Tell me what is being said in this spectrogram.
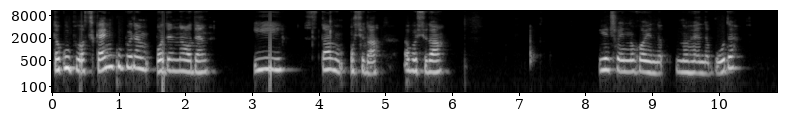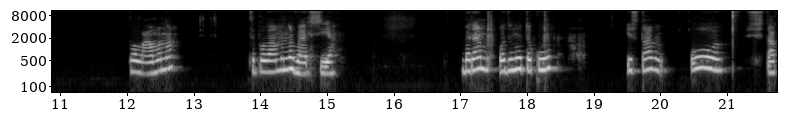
таку плоскеньку беремо один на один і ставимо ось сюди або сюди. Іншої ногої ноги не буде. Поламана. Це поламана версія. Беремо одну таку і ставимо ось так.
